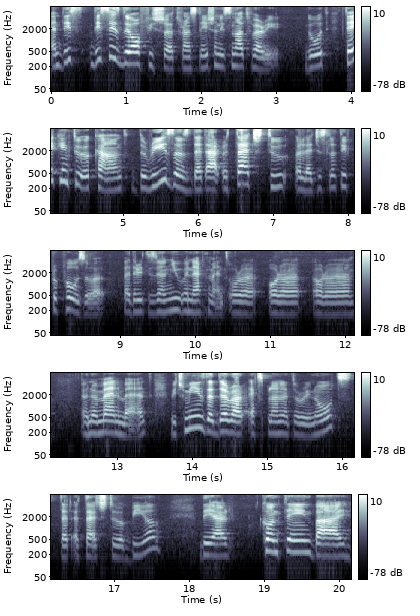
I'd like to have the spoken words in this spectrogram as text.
and this, this is the official translation, it's not very good, take into account the reasons that are attached to a legislative proposal, whether it is a new enactment or, a, or, a, or a, an amendment, which means that there are explanatory notes that attach to a bill. They are contained by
